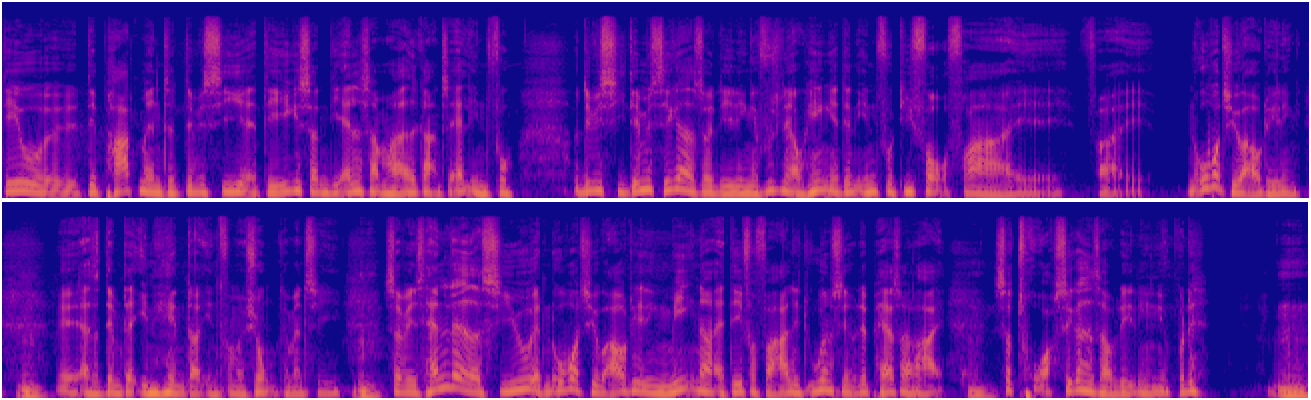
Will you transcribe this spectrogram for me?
det er jo øh, departmentet, det vil sige, at det er ikke sådan, de alle sammen har adgang til al info. Og det vil sige, at dem i Sikkerhedsafdelingen er fuldstændig afhængige af den info, de får fra, øh, fra øh, den operative afdeling, mm. øh, altså dem, der indhenter information, kan man sige. Mm. Så hvis han lader sige, at den operative afdeling mener, at det er for farligt, uanset om det passer eller ej, mm. så tror sikkerhedsafdelingen jo på det. Mm.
